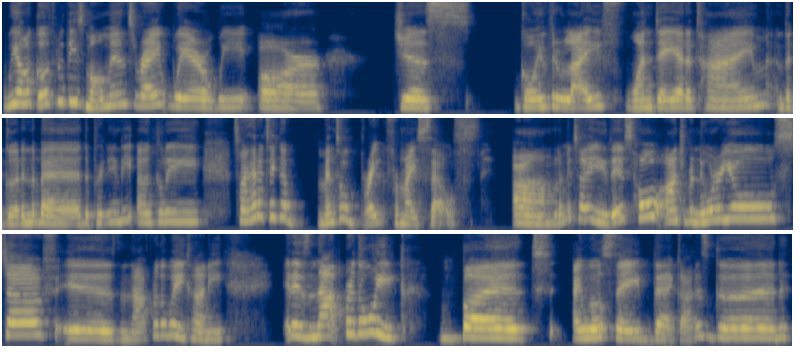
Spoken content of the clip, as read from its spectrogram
we all go through these moments, right, where we are just going through life one day at a time, the good and the bad, the pretty and the ugly. So I had to take a mental break for myself. Um, let me tell you, this whole entrepreneurial stuff is not for the weak, honey. It is not for the weak, but I will say that God is good.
